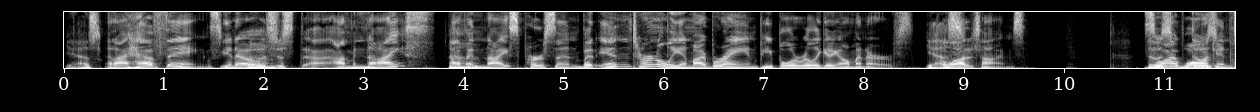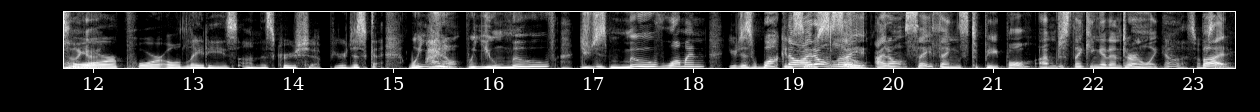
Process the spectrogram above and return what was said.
Yes. And I have things, you know, it's just uh, I'm nice. I'm a nice person, but internally in my brain, people are really getting on my nerves. Yes. A lot of times. Those, so I walk those into poor, poor old ladies on this cruise ship. You're just gonna- when I you don't- when you move, you just move, woman. You're just walking No, so I don't slow. say I don't say things to people. I'm just thinking it internally. No, that's what I'm but saying.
